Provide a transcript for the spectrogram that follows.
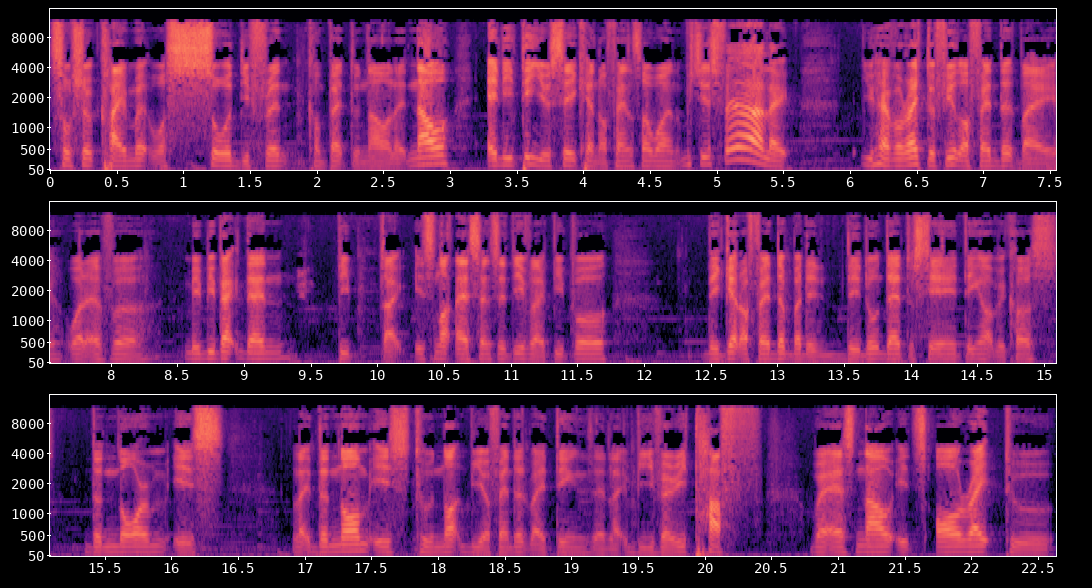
social climate was so different compared to now. Like now anything you say can offend someone which is fair like you have a right to feel offended by whatever. Maybe back then like it's not as sensitive like people they get offended but they, they don't dare to say anything out because the norm is like the norm is to not be offended by things and like be very tough. Whereas now it's all right to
